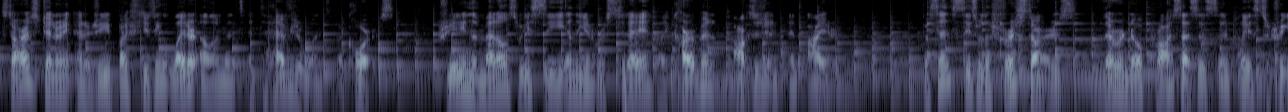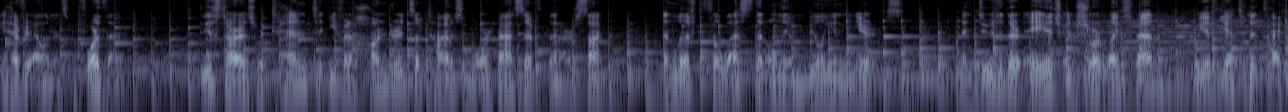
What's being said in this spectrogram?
Stars generate energy by fusing lighter elements into heavier ones in their cores, creating the metals we see in the universe today, like carbon, oxygen, and iron. But since these were the first stars, there were no processes in place to create heavier elements before them. These stars were 10 to even hundreds of times more massive than our Sun, and lived for less than only a million years. And due to their age and short lifespan, we have yet to detect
